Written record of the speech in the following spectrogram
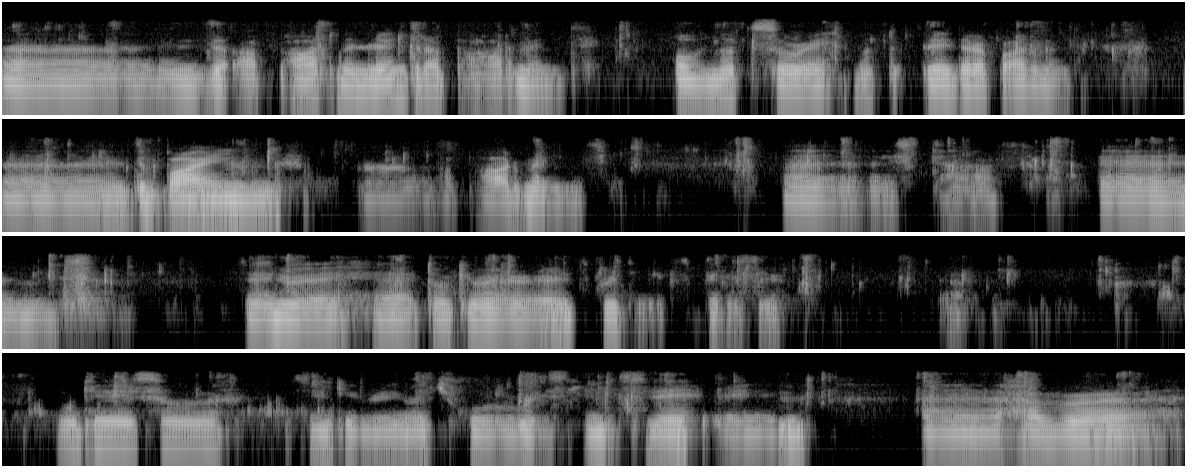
uh, the apartment, rental apartment. Oh, not sorry, not rental apartment. Uh, the buying uh, apartment uh, stuff. And anyway, uh, Tokyo area is pretty expensive. Okay, so thank you very much for listening today and uh, have a,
